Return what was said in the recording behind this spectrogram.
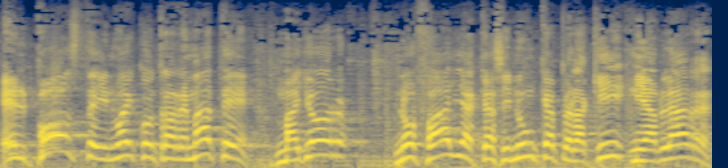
el poste y no hay contrarremate. Mayor no falla casi nunca, pero aquí ni hablar.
